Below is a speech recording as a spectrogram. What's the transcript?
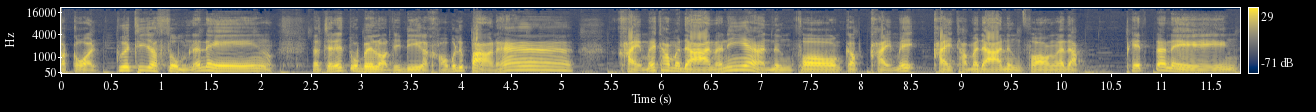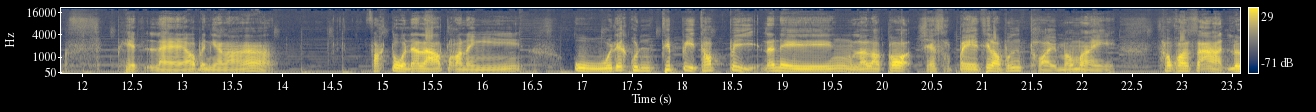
มาก่อน เพื่อที่จะสุ่มนั่นเอง เราจะได้ตัวเบลลอดดีๆกับเขาหรือเปล่านะ ไข่ไม่ธรรมดานะเนี่ยหนึ่งฟองกับไข่ไม่ไข่ธรรมดาหนึ่งฟองระดับเพชรนั่นเอง เพชรแล้วเป็นไงล่ะฟักตัวได้แล้วตอนนี้อู้ได้คุณทิปปี้ท็อปปี้นั่นเอง แล้วเราก็ใช้สเปรย์ที่เราเพิ่งถอยมาใหม่ทำความสะอาดเล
